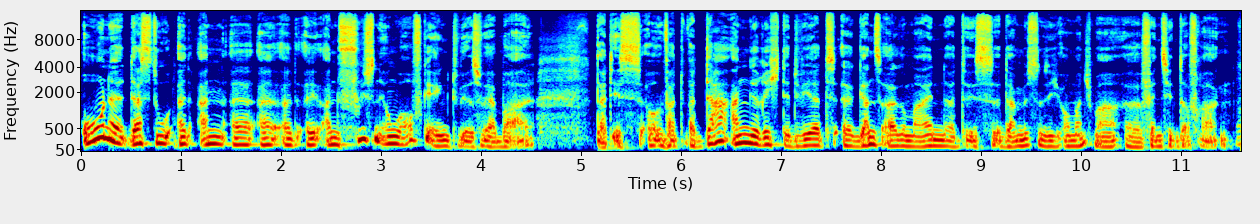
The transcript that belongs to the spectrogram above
ohne dass du an, äh, äh, an Füßen irgendwo aufgehängt wirst, verbal. Das ist, was, was da angerichtet wird, äh, ganz allgemein, das ist, da müssen sich auch manchmal äh, Fans hinterfragen. Mhm.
